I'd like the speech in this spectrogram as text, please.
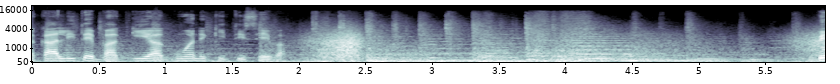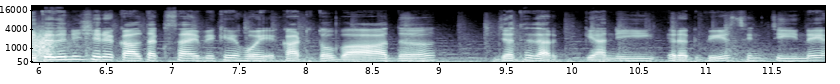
ਅਕਾਲੀ ਤੇ ਬਾਗੀ ਆਗੂਆਂ ਨੇ ਕੀਤੀ ਸੇਵਾ। ਬੀਤੇ ਦਿਨੀ ਸ਼੍ਰੀ ਅਕਾਲ ਤਖਤ ਸਾਹਿਬ ਵਿਖੇ ਹੋਏ ਇਕੱਠ ਤੋਂ ਬਾਅਦ ਜਥੇਦਾਰ ਗਿਆਨੀ ਰਗਵੀਰ ਸਿੰਘ ਜੀ ਨੇ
